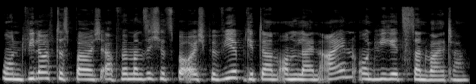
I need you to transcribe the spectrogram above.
Und wie läuft das bei euch ab? Wenn man sich jetzt bei euch bewirbt, geht dann online ein und wie geht es dann weiter?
